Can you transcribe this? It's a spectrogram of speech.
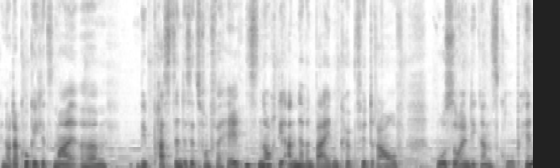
Genau, da gucke ich jetzt mal, ähm, wie passt denn das jetzt vom Verhältnis noch, die anderen beiden Köpfe drauf? Wo sollen die ganz grob hin?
